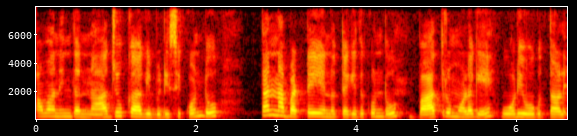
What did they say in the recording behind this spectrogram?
ಅವನಿಂದ ನಾಜೂಕಾಗಿ ಬಿಡಿಸಿಕೊಂಡು ತನ್ನ ಬಟ್ಟೆಯನ್ನು ತೆಗೆದುಕೊಂಡು ಬಾತ್ರೂಮ್ ಒಳಗೆ ಓಡಿ ಹೋಗುತ್ತಾಳೆ.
